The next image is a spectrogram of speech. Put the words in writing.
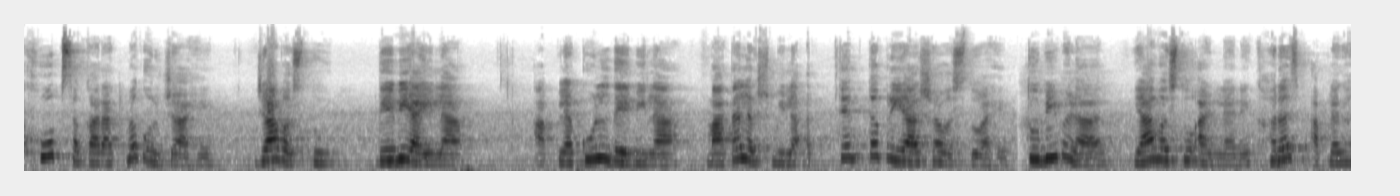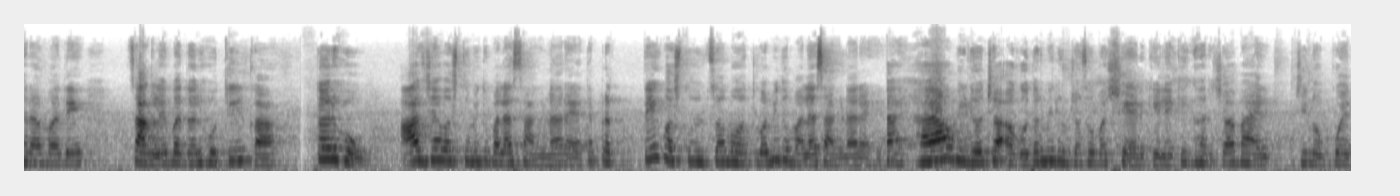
खूप सकारात्मक ऊर्जा आहे ज्या वस्तू देवी आईला आपल्या कुलदेवीला माता लक्ष्मीला अत्यंत प्रिय अशा वस्तू आहेत. तुम्ही म्हणाल या वस्तू आणल्याने खरंच आपल्या घरामध्ये चांगले बदल होतील का? तर हो आज ज्या वस्तू मी तुम्हाला सांगणार आहे त्या प्रत्येक वस्तूंचं महत्त्व मी तुम्हाला सांगणार आहे. ह्या व्हिडिओच्या अगोदर मी तुमच्यासोबत शेअर केले की घरच्या बाहेर जी लोक आहेत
